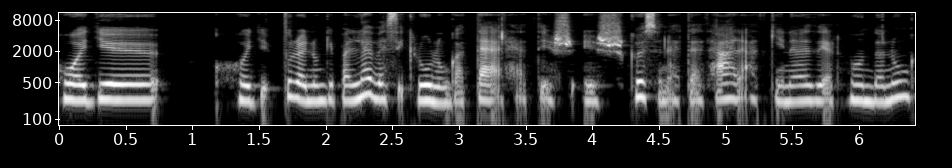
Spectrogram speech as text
hogy hogy tulajdonképpen leveszik rólunk a terhet, és, és köszönetet, hálát kéne ezért mondanunk,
